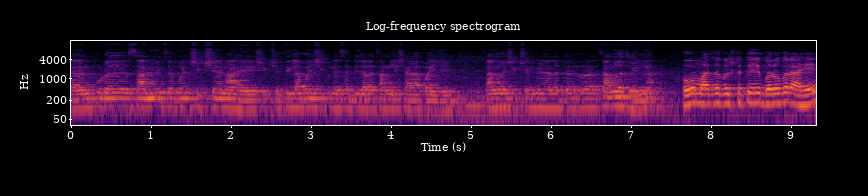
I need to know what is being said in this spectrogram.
कारण पुढं सानवीचं पण शिक्षण आहे शिक्षण तिला पण शिकण्यासाठी जरा चांगली शाळा पाहिजे. चांगलं शिक्षण मिळालं तर चांगलंच होईल ना? हो माझं गोष्ट ते बरोबर आहे.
